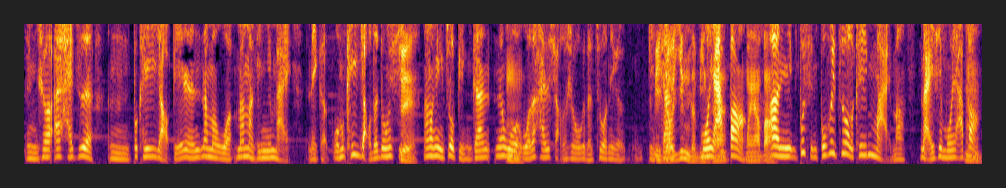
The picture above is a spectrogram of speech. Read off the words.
嗯你说，哎，孩子，嗯，不可以咬别人。那么我妈妈给你买那个我们可以咬的东西，妈妈给你做饼干。那我、嗯我的孩子小的时候，我给他做那个饼比干，较硬的磨牙棒，磨牙棒啊，你不行不会做了可以买嘛，买一些磨牙棒。嗯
